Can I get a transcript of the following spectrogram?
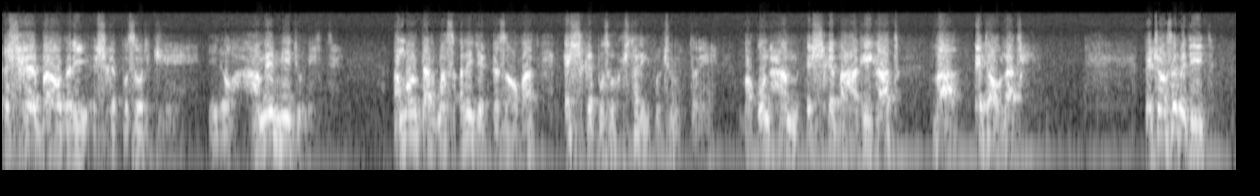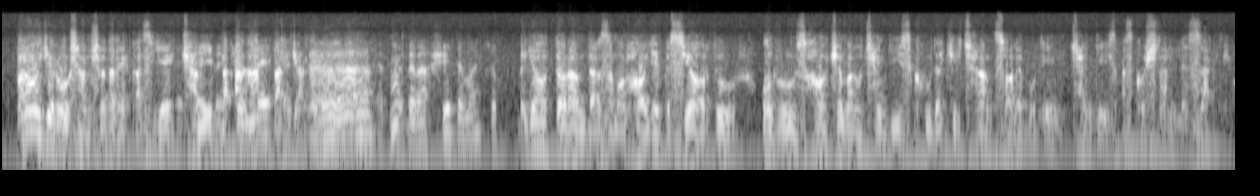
عشق برادری عشق بزرگیه اینو همه می‌دونید. اما در مسئله قضاوت عشق بزرگتری وجود داره و اون هم عشق به حقیقت و عدالته اجازه بدید برای روشن شدن قضیه کمی به عقب برگردم. ببخشید به یاد دارم در زمانهای بسیار دور اون روزها که من و چنگیز کودکی چند ساله بودیم چنگیز از کشتن لذت می‌برد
